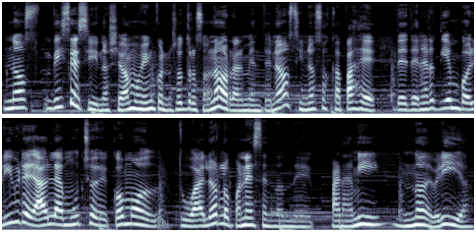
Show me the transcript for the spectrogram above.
nos dice si nos llevamos bien con nosotros o no realmente, ¿no? Si no sos capaz de, de tener tiempo libre, habla mucho de cómo tu valor lo pones en donde para mí no debería.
